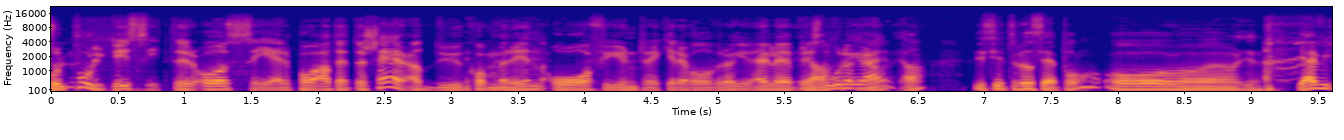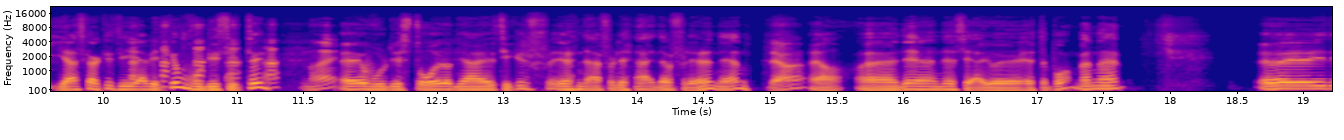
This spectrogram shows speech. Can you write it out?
Så politiet sitter og ser på at dette skjer? At du kommer inn og fyren trekker revolver og, eller pistol og greier? Ja, ja. De sitter og ser på, og jeg, jeg skal ikke si Jeg vet ikke hvor de sitter, eh, hvor de står, og de er sikkert det, er flere, det er flere enn én. Ja. eh, det, det ser jeg jo etterpå. Men eh,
